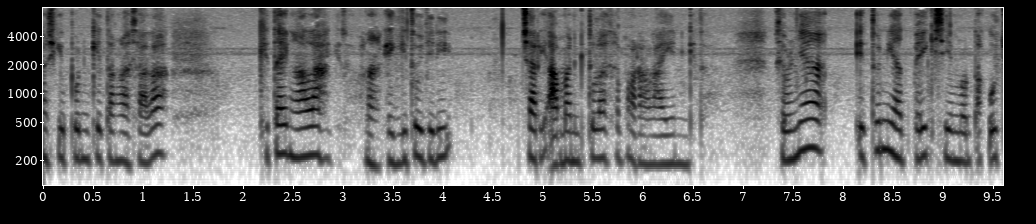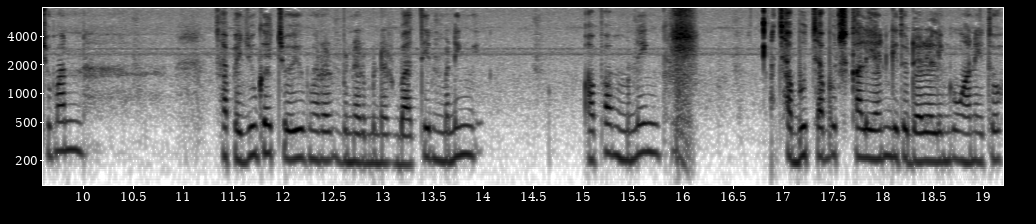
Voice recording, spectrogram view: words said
Meskipun kita nggak salah kita yang ngalah gitu. Nah kayak gitu. Jadi cari aman gitulah sama orang lain gitu. Sebenarnya itu niat baik sih menurut aku. Cuman capek juga cuy bener-bener batin. Mending apa mending cabut-cabut sekalian gitu dari lingkungan itu.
